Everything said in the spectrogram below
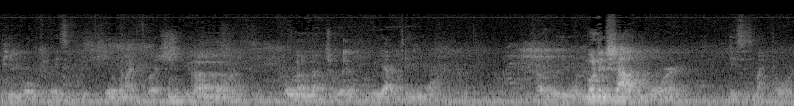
people to basically me not to re- react anymore. If I really want Mon to écharpe. more, this is my thorn.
